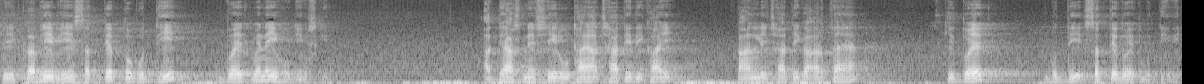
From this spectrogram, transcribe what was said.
कि कभी भी सत्यत्व बुद्धि द्वैत में नहीं होगी उसकी। अध्यास ने सिर उठाया, छाती दिखाई। तान ली छाती का अर्थ है कि द्वैत बुद्धि सत्य द्वैत बुद्धि हुई।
